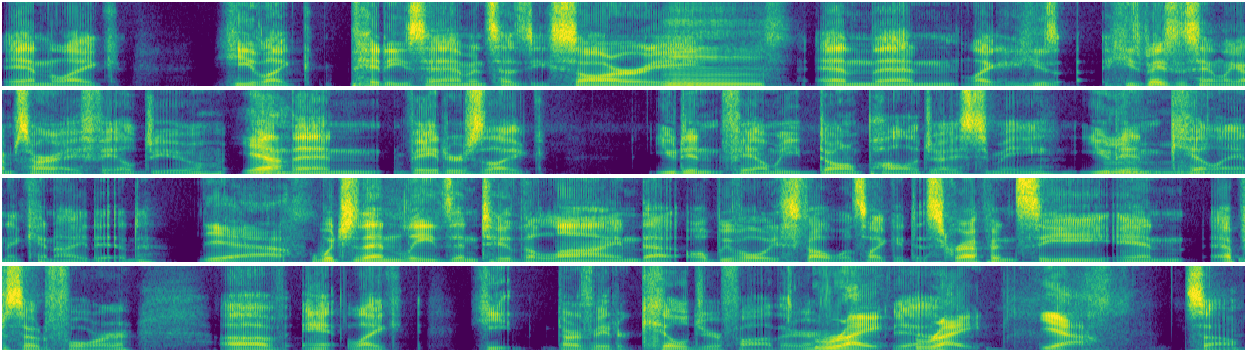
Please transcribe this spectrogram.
and like he like pities him and says he's sorry Mm, and then like he's he's basically saying like I'm sorry I failed you. Yeah. And then Vader's like you didn't fail me, don't apologize to me. You didn't Mhm. kill Anakin, I did yeah, which then leads into the line that we've always felt was like a discrepancy in episode four of like he Darth Vader killed your father. right, Yeah. right, yeah, So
